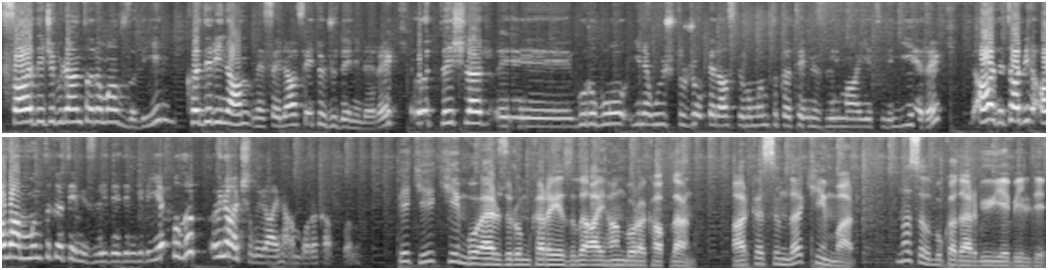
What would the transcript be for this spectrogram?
Sadece Bülent Aramaz da değil, Kadir İnan mesela FETÖ'cü denilerek, Ötleşler e, grubu yine uyuşturucu operasyonu mıntıka temizliği mahiyetinde yiyerek adeta bir alan mıntıka temizliği dediğim gibi yapılıp önü açılıyor Ayhan Bora Kaplan'ın. Peki kim bu Erzurum Karayazılı Ayhan Bora Kaplan? Arkasında kim var? Nasıl bu kadar büyüyebildi?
